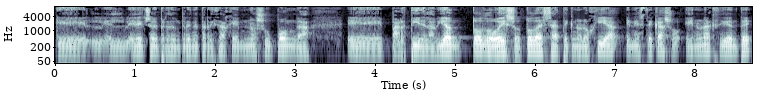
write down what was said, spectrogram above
que el, hecho de perder un tren de aterrizaje no suponga eh, partir el avión, todo eso, toda esa tecnología, en este caso, en un accidente,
